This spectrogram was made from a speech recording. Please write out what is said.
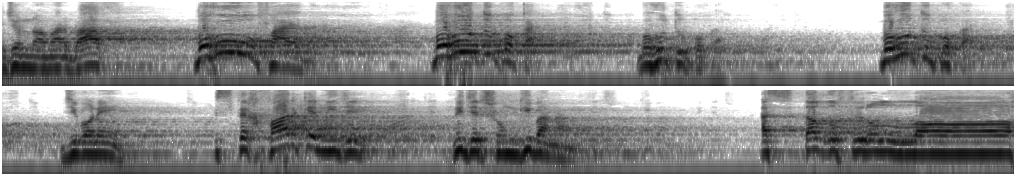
এজন্য আমার বাপ বহু ফায়দা, বহুত উপকার বহুত উপকার বহুত উপকার। জীবনে ইস্তেগফারকে নিজে, নিজের সঙ্গী বানান। আস্তাগফিরুল্লাহ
